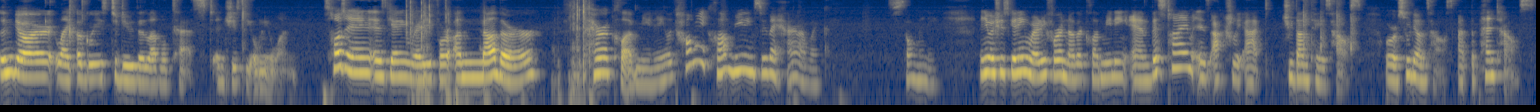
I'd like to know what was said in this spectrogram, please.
Eunbyul like agrees to do the level test, and she's the only one. Sejin is getting ready for another Hera club meeting. Like, how many club meetings do they have? Like, so many. Anyway, she's getting ready for another club meeting, and this time is actually at Judante's house or Suryeon's house at the penthouse.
